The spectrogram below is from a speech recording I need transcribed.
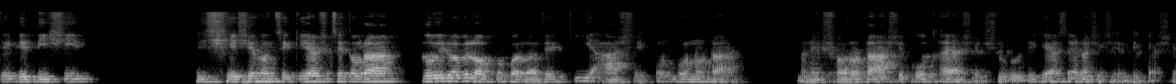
থেকে দিশি শেষে হচ্ছে কি আসছে? তোমরা গভীরভাবে লক্ষ্য করবা যে কি আসে, কোন বর্ণটা আসে? মানে স্বরটা আসে, কোথায় আসে? শুরুর দিকে আসে না শেষের দিকে আসে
